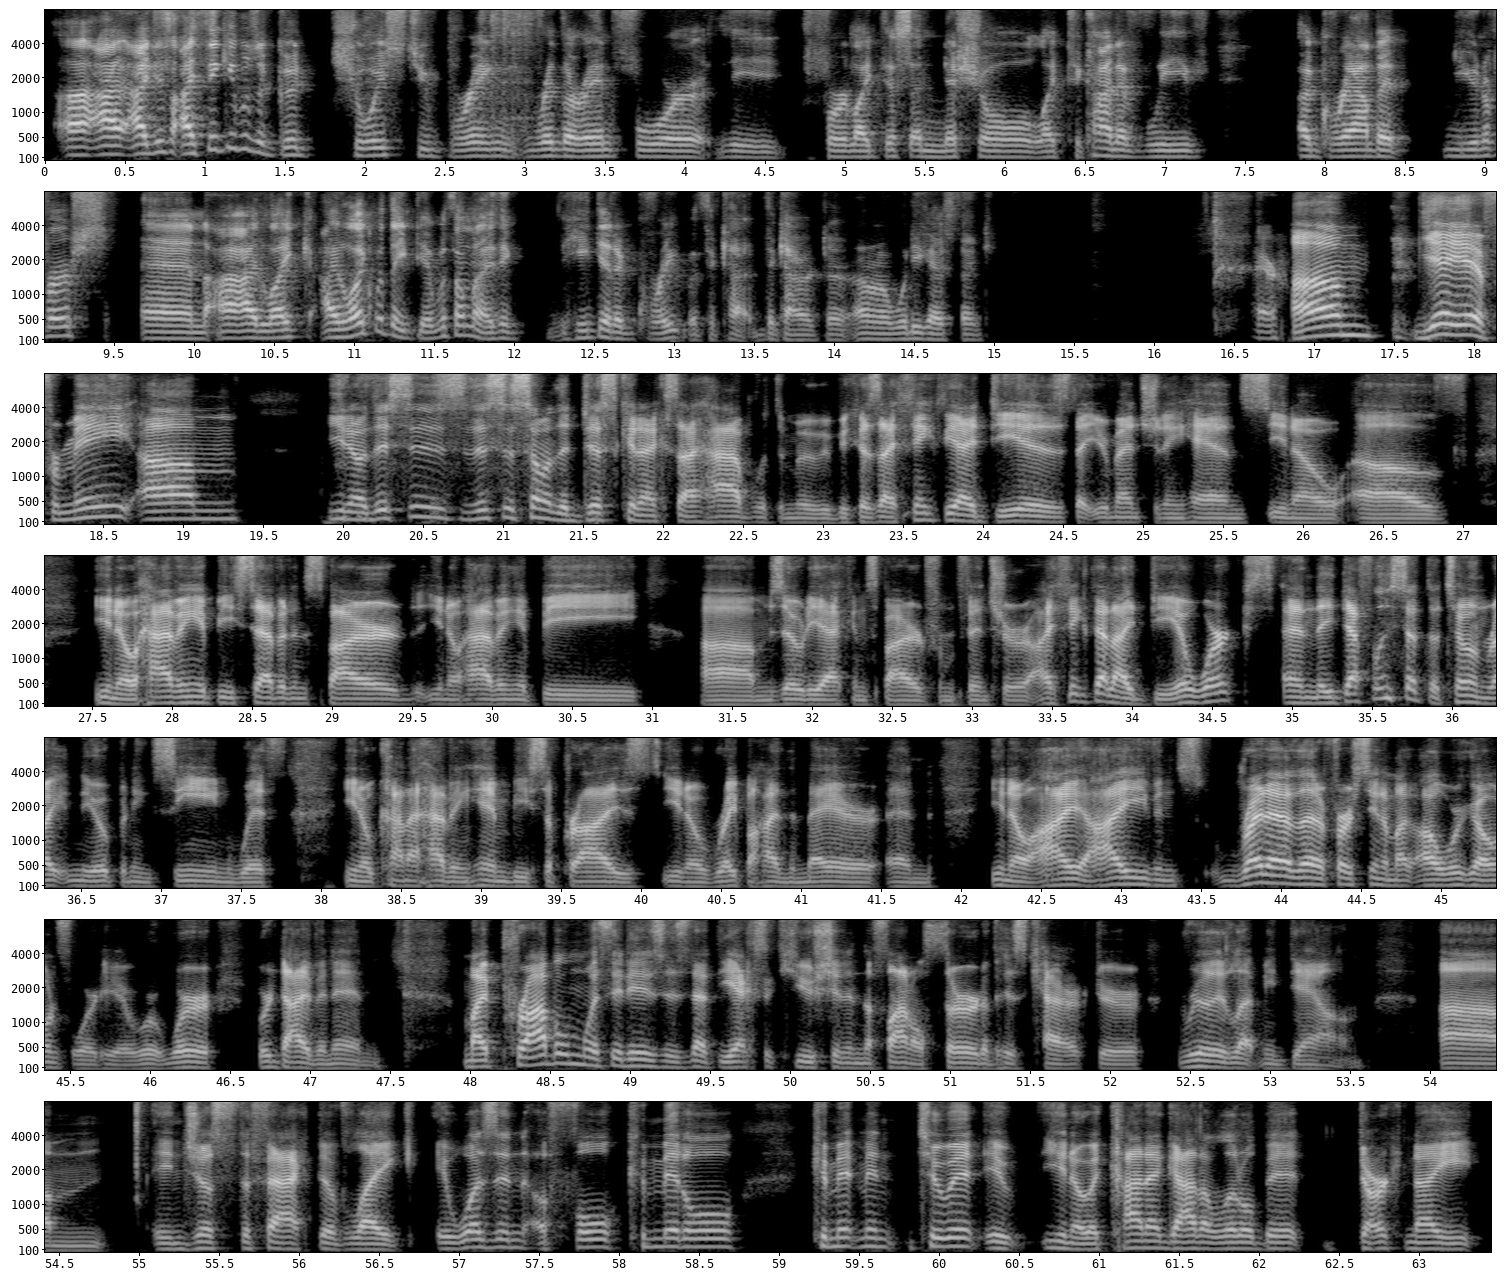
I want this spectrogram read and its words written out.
uh, I, I just I think it was a good choice to bring Riddler in for the for like this initial like to kind of leave a grounded universe, and I like I like what they did with him. I think he did a great with the ca- the character. I don't know. What do you guys think? Um, yeah, yeah. For me, um, you know this is this is some of the disconnects i have with the movie because i think the ideas that you're mentioning Hans you know of you know having it be seven inspired you know having it be um, Zodiac inspired from Fincher. I think that idea works, and they definitely set the tone right in the opening scene with, you know, kind of having him be surprised, you know, right behind the mayor. And you know, I I even right out of that first scene, I'm like, oh, we're going for it here. We're we're we're diving in. My problem with it is is that the execution in the final third of his character really let me down. Um, in just the fact of like it wasn't a full committal commitment to it. It you know it kind of got a little bit Dark Knight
